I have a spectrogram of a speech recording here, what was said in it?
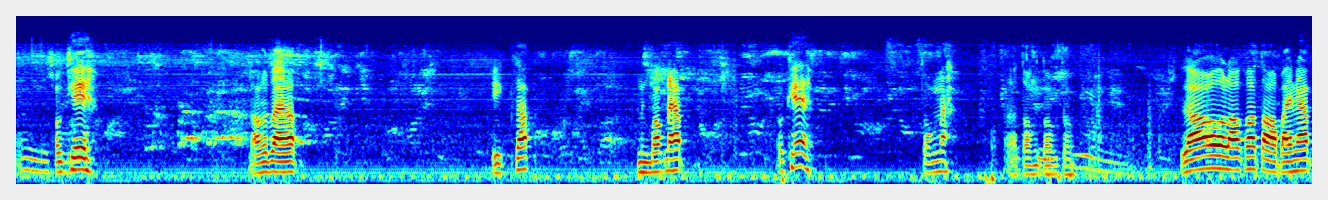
เออไม่ใช่โอเค เราขึ้นไปครับ อีกสักหนึ่งบล็อกนะครับ โอเค ตรงนะเออตรงตรงตรงแล้วเราก็ต่อไปนะครับ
